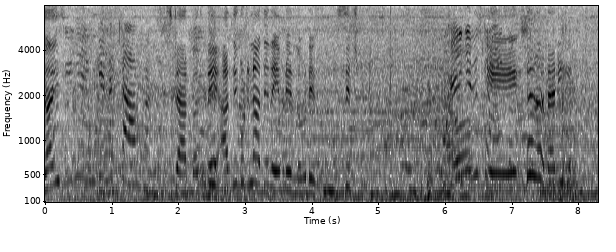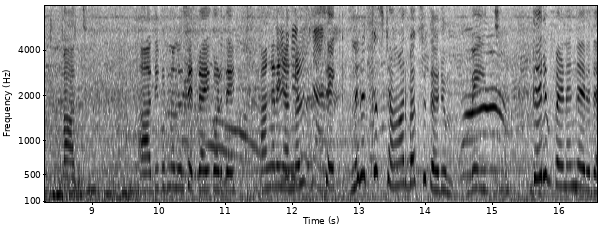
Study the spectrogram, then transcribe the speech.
ഗൈസ് സ്റ്റാർബക്സ് ആദ്യ കുട്ടനെ ആദ്യം ഇവിടെ ഇരുന്നു ഇവിടെ ഇരുന്നു സിറ്റ് ഡാഡി ബാത്ത് ആദ്യ സെറ്റായി കൊടുത്തേ. അങ്ങനെ ഞങ്ങൾ നിനക്ക് സ്റ്റാർബക്സ് തരും. വെയിറ്റ് തരും പിണങ്ങരുത്.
